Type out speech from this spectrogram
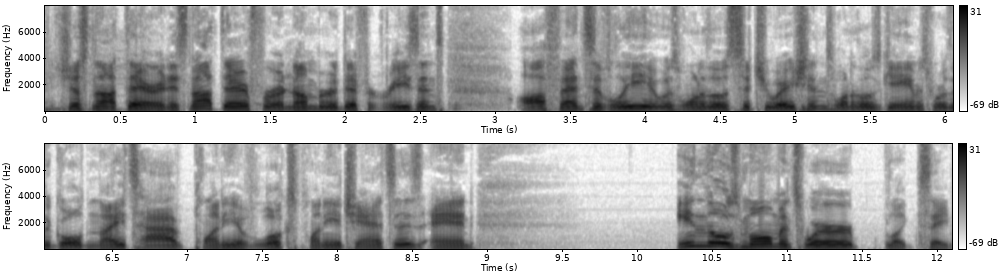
It's just not there, and it's not there for a number of different reasons. Offensively, it was one of those situations, one of those games where the Golden Knights have plenty of looks, plenty of chances, and in those moments where, like, say,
